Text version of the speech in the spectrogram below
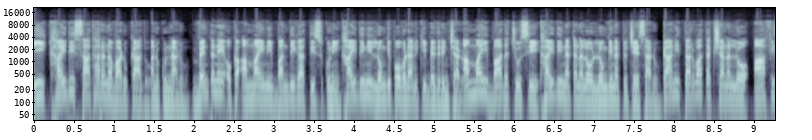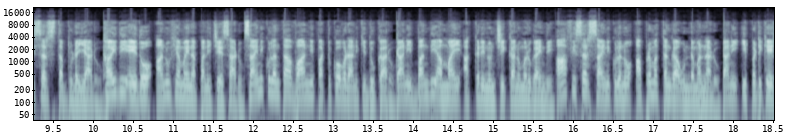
ఈ ఖైదీ సాధారణ వాడు కాదు అనుకున్నాడు వెంటనే ఒక అమ్మాయిని బందీగా తీసుకుని ఖైదీని లొంగిపోవడానికి బెదిరించాడు. అమ్మాయి బాధ చూసి ఖైదీ నటనలో లొంగినట్టు చేశాడు. కాని తర్వాత క్షణంలో ఆఫీసర్ స్తబ్దుడయ్యాడు. ఖైదీ ఏదో అనూహ్యమైన పని చేశాడు. సైనికులంతా వాణ్ణి పట్టుకోవడానికి దూకారు. కాని బందీ అమ్మాయి అక్కడి నుంచి కనుమరుగైంది. ఆఫీసర్ సైనికులను అప్రమత్తంగా ఉండమన్నాడు. కాని ఇప్పటికే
